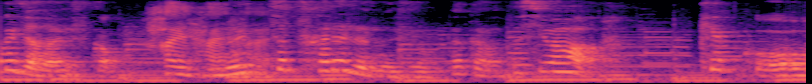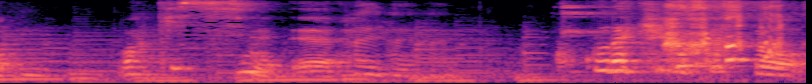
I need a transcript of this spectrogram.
開くじゃないですか、はいはいはい。めっちゃ疲れるんですよ。だから私は結構脇締めてはいはいはい。ここだけ動かすと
